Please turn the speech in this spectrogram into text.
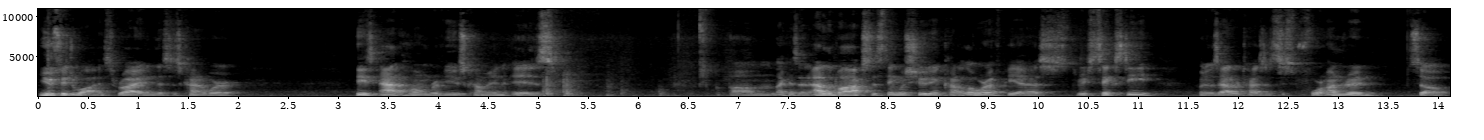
usage wise, right? And this is kind of where these at-home reviews come in. Is um, like I said, out of the box, this thing was shooting kind of lower FPS, 360. When it was advertised, it's just 400. So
